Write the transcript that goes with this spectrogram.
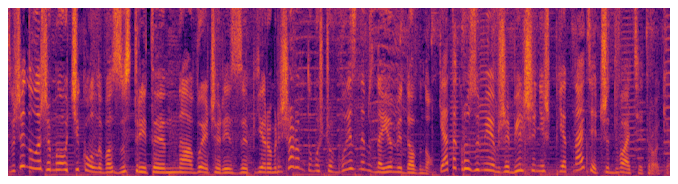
Звичайно, лише ми очікували вас зустріти на вечорі з П'єром Рішаром, тому що ви з ним знайомі давно. Я так розумію, вже більше ніж 15 чи 20 років.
